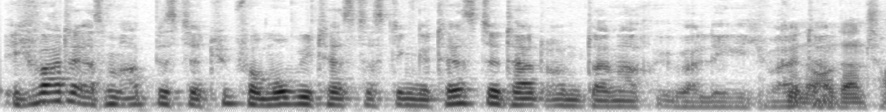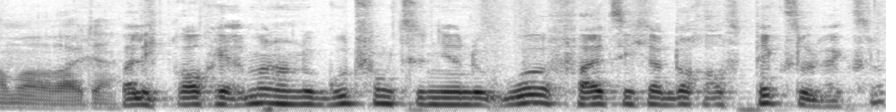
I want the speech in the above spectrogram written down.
ich warte erstmal ab, bis der Typ vom Mobitest das Ding getestet hat und danach überlege ich weiter. Genau, dann schauen wir mal weiter. Weil ich brauche ja immer noch eine gut funktionierende Uhr, falls ich dann doch aufs Pixel wechsle.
